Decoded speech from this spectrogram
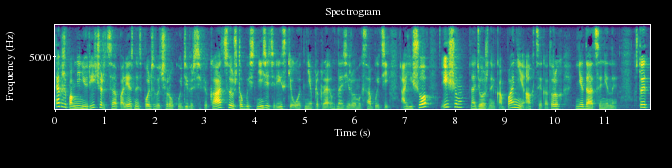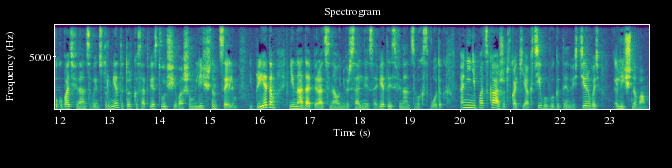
Также, по мнению Ричардса, полезно использовать широкую диверсификацию, чтобы снизить риски от непрогнозируемых событий. А еще ищем надежные компании, акции которых недооценены. Стоит покупать финансовые инструменты, только соответствующие вашим личным целям. И при этом не надо опираться на универсальные советы из финансовых сводок. Они не подскажут, в какие активы выгодно инвестировать лично вам.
